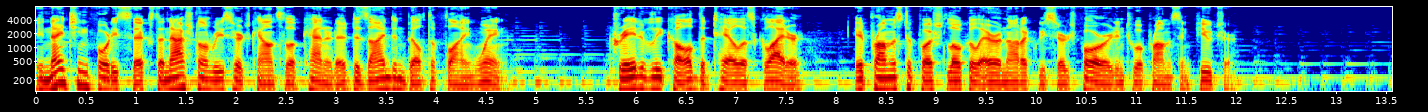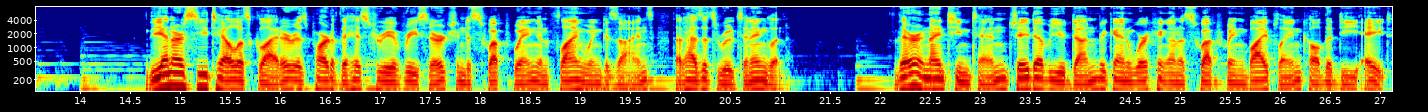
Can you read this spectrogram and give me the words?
In 1946, the National Research Council of Canada designed and built a flying wing. Creatively called the Tailless Glider, it promised to push local aeronautic research forward into a promising future. The NRC tailless glider is part of the history of research into swept wing and flying wing designs that has its roots in England. There in 1910, J.W. Dunne began working on a swept wing biplane called the D 8.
